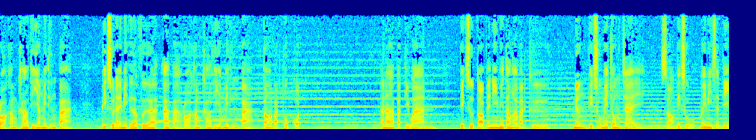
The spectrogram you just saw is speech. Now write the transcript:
รอคำข้าวที่ยังไม่ถึงปาก ภิกษุใดไม่เอื้อเฟื้อ อ้าปากรอคำข้าวที่ยังไม่ถึงปาก ต้องอบัตทุกกฎอนาปฏิวานภิกษุต่อไปนี้ไม่ต้องอบัตคือ 1. ภิกษุไม่จงใจ 2. ภิกษุไม่มีสติ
